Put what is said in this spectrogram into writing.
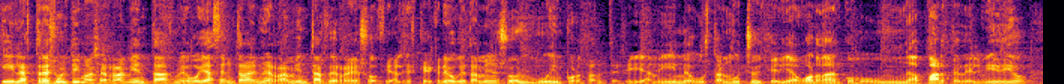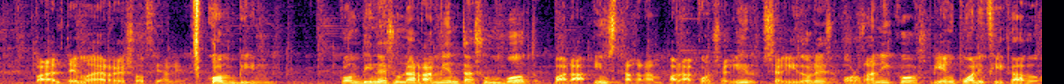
Y las tres últimas herramientas me voy a centrar en herramientas de redes sociales, que creo que también son muy importantes y a mí me gustan mucho y quería guardar como una parte del vídeo para el tema de redes sociales. Combin. Combin es una herramienta, es un bot para Instagram, para conseguir seguidores orgánicos bien cualificados.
